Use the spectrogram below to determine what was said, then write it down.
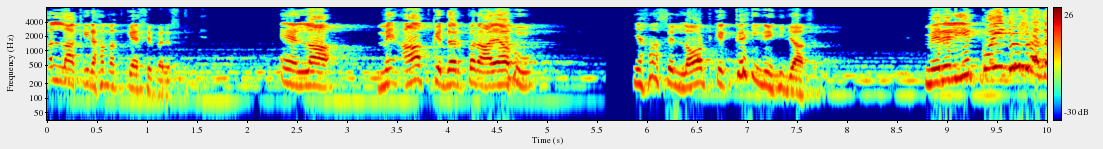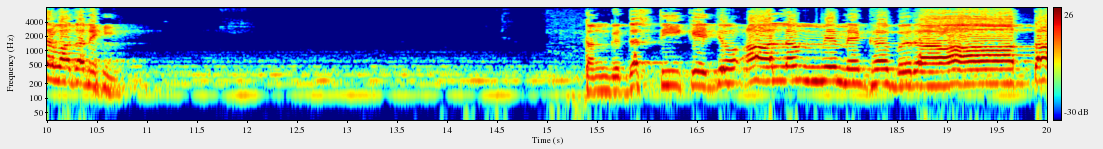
اللہ کی رحمت کیسے برستی ہے۔ اے اللہ، میں آپ کے در پر آیا ہوں۔ یہاں سے لوٹ کے کہیں نہیں جا سکتا۔ میرے لیے کوئی دوسرا دروازہ نہیں۔ تنگ دستی کے جو عالم میں میں گھبراتا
